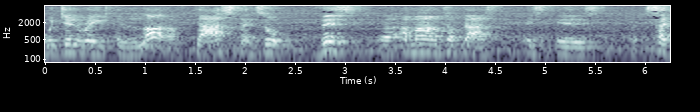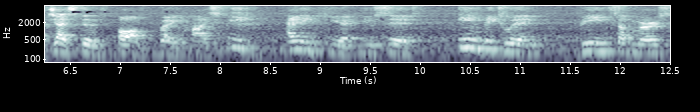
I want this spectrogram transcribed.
would generate a lot of dust. And so this uh, amount of dust is, is suggestive of very high speed. And in here, you see it in between being submerged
